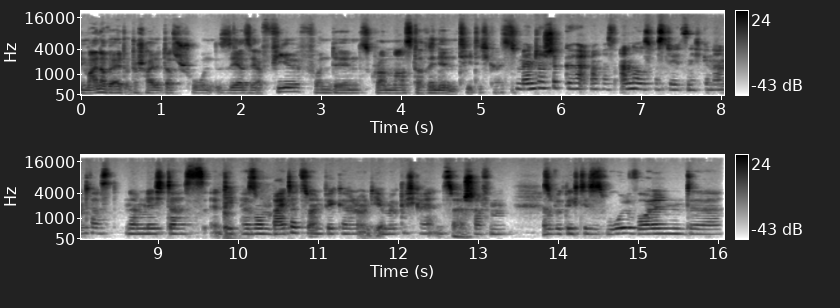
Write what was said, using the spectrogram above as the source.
in meiner Welt unterscheidet das schon sehr, sehr viel von den Scrum Masterinnen Tätigkeiten. Zu Mentorship gehört noch was anderes, was du jetzt nicht genannt hast, nämlich, dass die Person weiterzuentwickeln und ihr Möglichkeiten zu erschaffen. Also wirklich dieses wohlwollende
